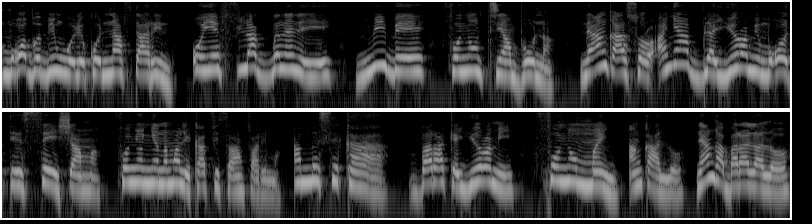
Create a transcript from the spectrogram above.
mɔgɔ be min wele ko naftarin o ye fila gwɛlɛn le ye min be fɔɲɔ tiɲan boon na n'an k'a sɔrɔ an y'a bila yɔrɔ min mɔgɔw tɛ se sian ma fɔɲɔ ɲɛnama le ka fisa an fari ma an be se ka baara kɛ yɔrɔ min fɔɲɔ man ɲi an k'a lɔ ni an ka baara la lɔ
